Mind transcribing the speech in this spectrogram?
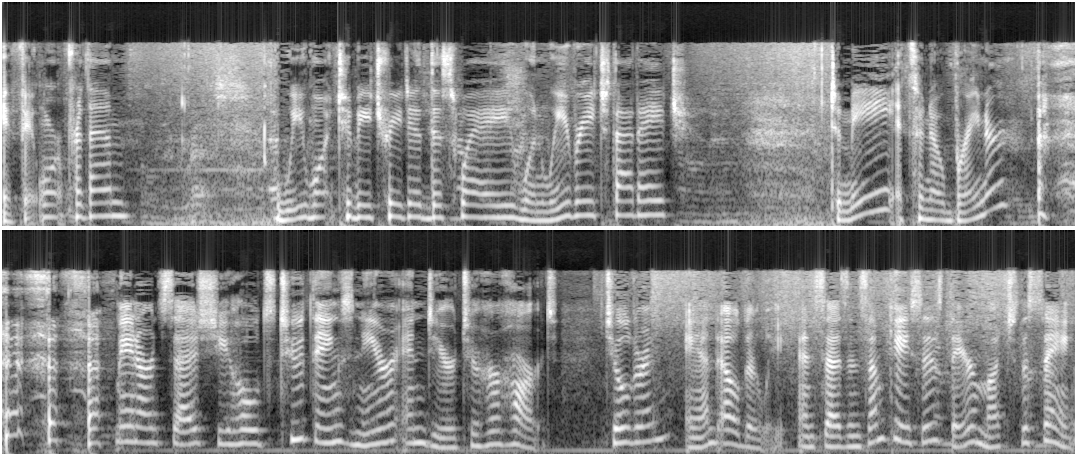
if it weren't for them. We want to be treated this way when we reach that age. To me, it's a no-brainer. Maynard says she holds two things near and dear to her heart, children and elderly, and says in some cases they are much the same.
